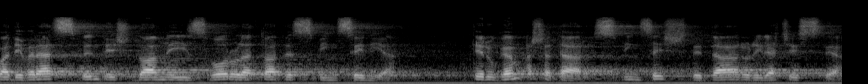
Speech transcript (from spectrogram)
Cu adevărat, Sfânte și Doamne, izvorul la toată sfințenia, te rugăm așadar, sfințește darurile acestea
